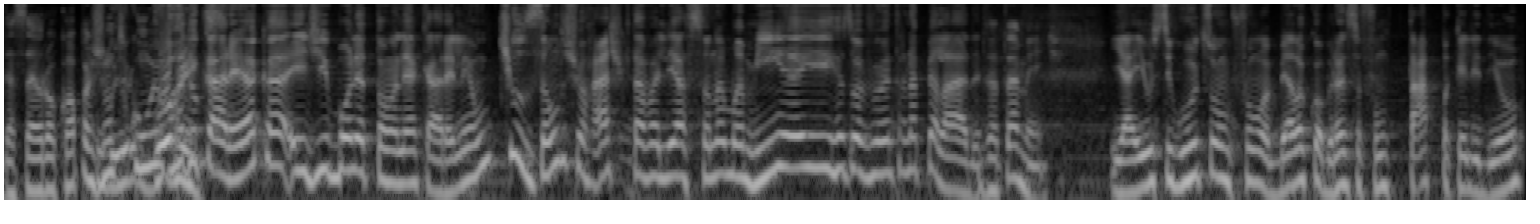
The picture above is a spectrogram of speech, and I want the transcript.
dessa Eurocopa junto com o Will Gordo, Briggs. careca e de boletom, né, cara? Ele é um tiozão do churrasco que tava ali assando a maminha e resolveu entrar na pelada. Exatamente. E aí o Sigurdsson foi uma bela cobrança, foi um tapa que ele deu.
